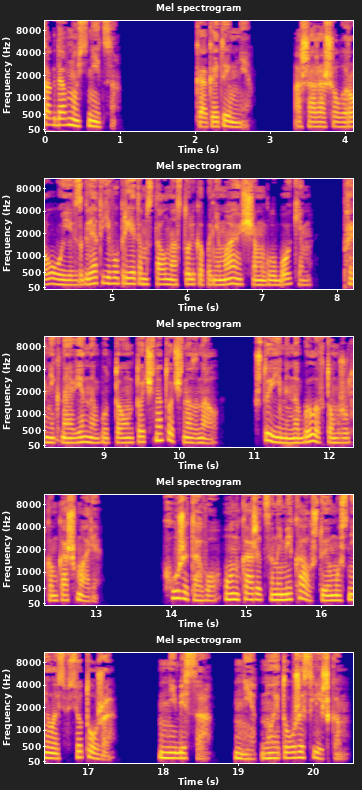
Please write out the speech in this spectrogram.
как давно снится». «Как и ты мне». Ошарашил Роу, и взгляд его при этом стал настолько понимающим, глубоким, проникновенным, будто он точно-точно знал, что именно было в том жутком кошмаре. Хуже того, он, кажется, намекал, что ему снилось все то же. Небеса. Нет, но это уже слишком.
